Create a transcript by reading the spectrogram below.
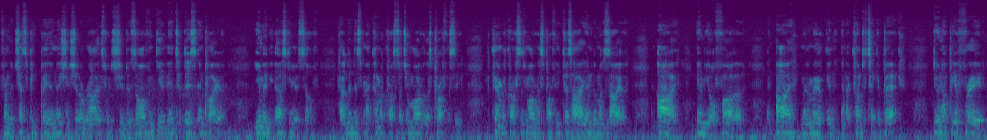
From the Chesapeake Bay a nation shall arise which should dissolve and give into this empire. You may be asking yourself, how did this man come across such a marvelous prophecy? I came across this marvelous prophecy because I am the Messiah, and I am your father, and I am an American, and I come to take it back. Do not be afraid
